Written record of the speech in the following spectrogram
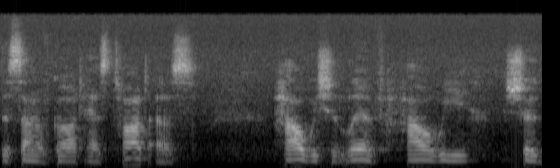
the Son of God, has taught us how we should live, how we should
